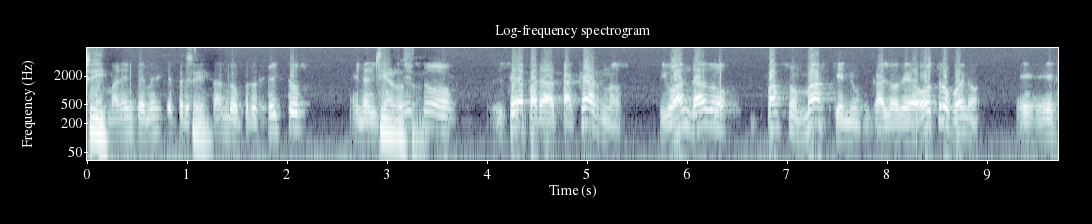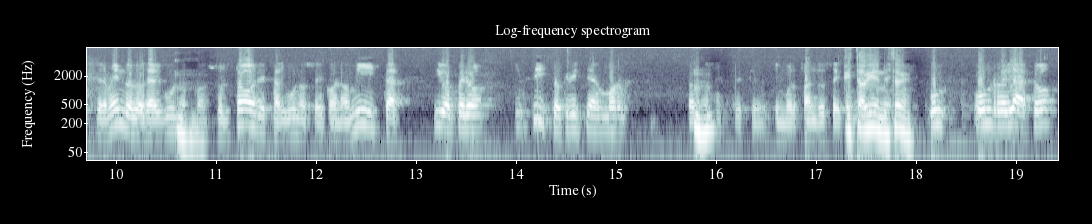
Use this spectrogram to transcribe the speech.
permanentemente presentando proyectos en el Congreso, sea para atacarnos. Digo, han dado pasos más que nunca. Lo de otros, bueno, eh, es tremendo lo de algunos consultores, algunos economistas. Digo, pero insisto, Cristian Mor morfándose. Está bien, está bien. Un, relato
